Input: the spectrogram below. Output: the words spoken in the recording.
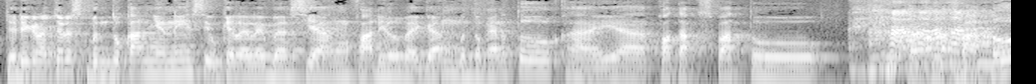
Jadi Crouchers bentukannya nih si ukulele bass yang Fadil pegang bentukannya tuh kayak kotak sepatu. Kotak sepatu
